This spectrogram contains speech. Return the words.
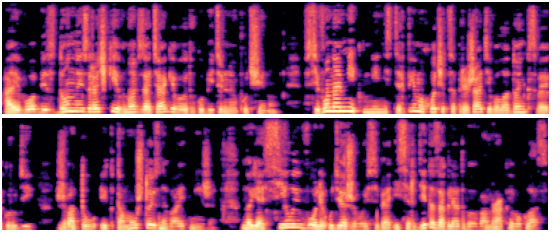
а его бездонные зрачки вновь затягивают в губительную пучину. Всего на миг мне нестерпимо хочется прижать его ладонь к своей груди, животу и к тому, что изнывает ниже. Но я силой воли удерживаю себя и сердито заглядываю во мрак его глаз.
